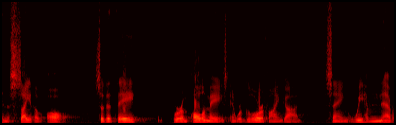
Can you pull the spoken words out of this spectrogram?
in the sight of all, so that they were all amazed and were glorifying God saying, We have never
